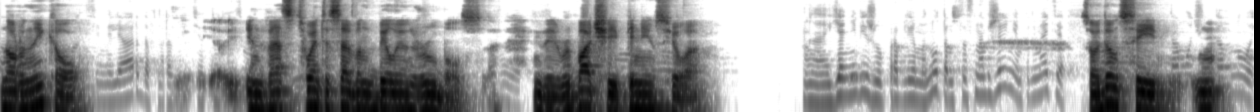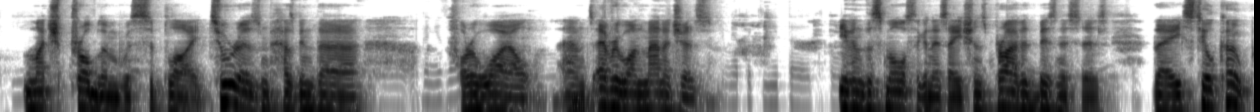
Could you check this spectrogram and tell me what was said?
Nornickel invests 27 billion rubles in the Rybachy Peninsula. So I don't see much problem with supply. Tourism has been there for a while, and everyone manages, even the smallest organizations, private businesses, they still cope.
